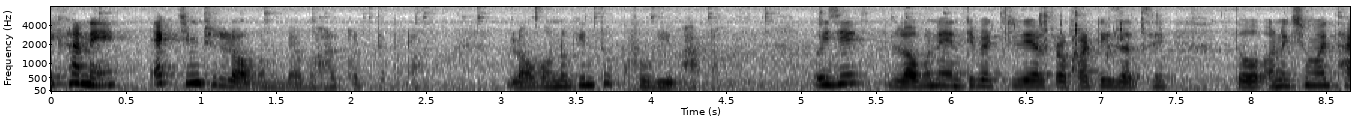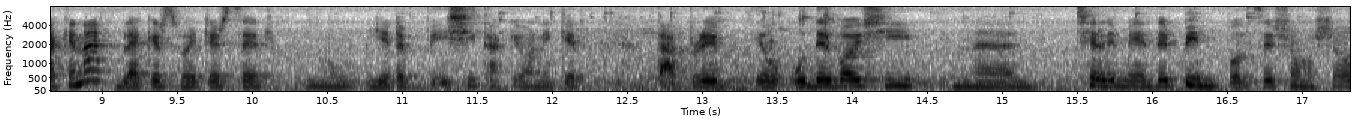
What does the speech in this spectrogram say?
এখানে এক চিমটি লবণ ব্যবহার করতে পারো। লবণও কিন্তু খুবই ভালো। ওই যে লবণে অ্যান্টিব্যাকটেরিয়াল প্রপার্টিজ আছে, তো অনেক সময় থাকে না ব্ল্যাকেটস হোয়াইটেরসের ইয়েটা বেশি থাকে অনেকের। তারপরে ওদের বয়সী ছেলে মেয়েদের পিম্পলসের সমস্যাও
